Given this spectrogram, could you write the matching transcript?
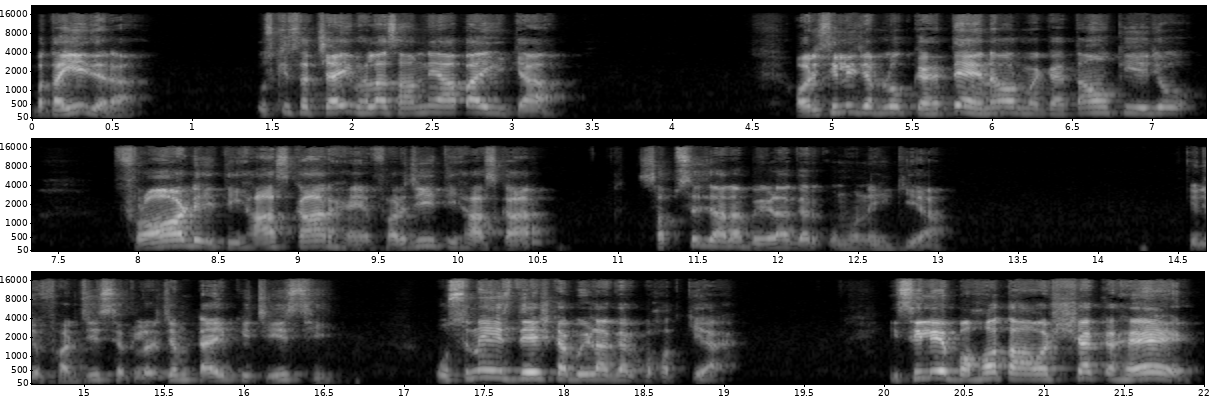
बताइए जरा, उसकी सच्चाई भला सामने आ पाएगी क्या? और इसीलिए जब लोग कहते हैं ना, और मैं कहता हूँ कि ये जो फ्रॉड इतिहासकार हैं, फर्जी इतिहासकार, सबसे ज़्यादा बेड़ा गर्क उन्होंने ही किया। ये जो फर्जी सेकुलरिज्म टाइप की चीज़ थी, उसने इस देश का बेड़ा गर्क बहुत किया है। इसीलिए बहुत आवश्यक है,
